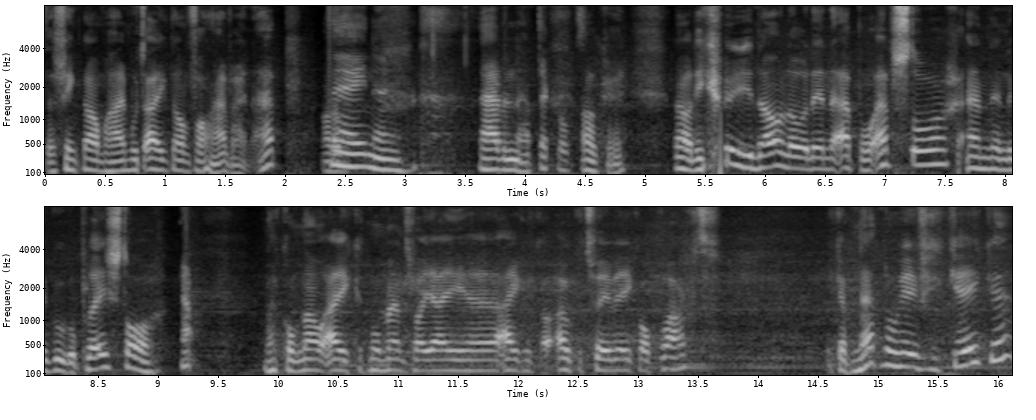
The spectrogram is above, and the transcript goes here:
dat vind ik nou, maar hij moet eigenlijk dan van, hebben we een app? Maar dan- Nee, nee. We hebben een app, dat klopt. Oké. Nou, die kun je downloaden in de Apple App Store en in de Google Play Store. Ja. Dan komt nou eigenlijk het moment waar jij eh, eigenlijk elke twee weken op wacht. Ik heb net nog even gekeken.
